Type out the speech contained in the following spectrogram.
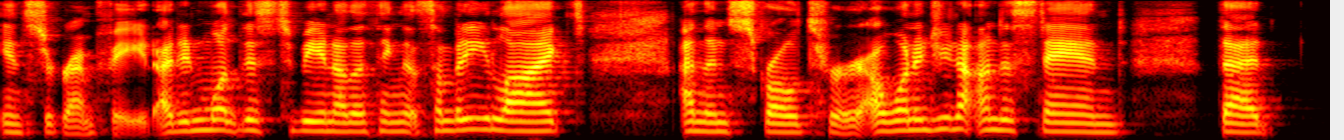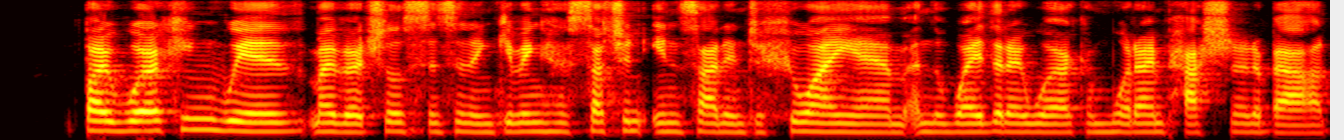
Instagram feed. I didn't want this to be another thing that somebody liked and then scrolled through. I wanted you to understand that by working with my virtual assistant and giving her such an insight into who I am and the way that I work and what I'm passionate about,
